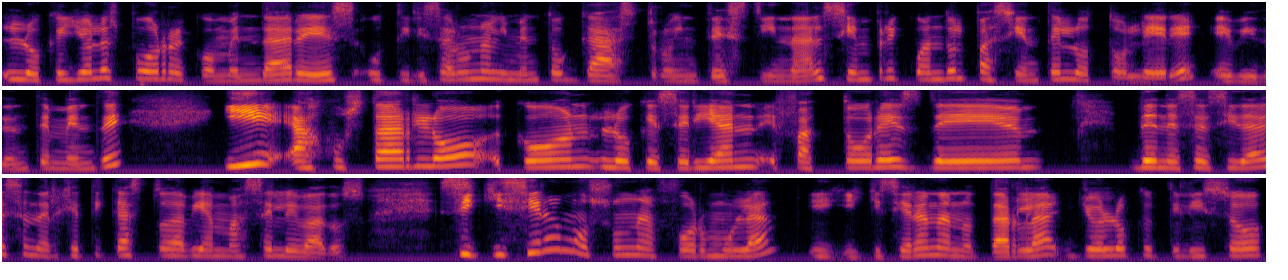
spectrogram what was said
lo que yo les puedo recomendar es utilizar un alimento gastrointestinal siempre y cuando el paciente lo tolere, evidentemente, y ajustarlo con lo que serían factores de, necesidades energéticas todavía más elevados. Si quisiéramos una fórmula y, quisieran anotarla, yo lo que utilizo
